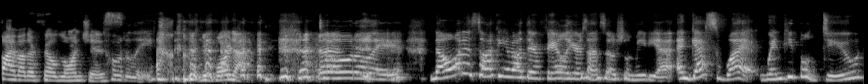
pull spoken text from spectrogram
five other failed launches. Totally. before that. totally. No one is talking about their failures on social media. And guess what? When people do,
